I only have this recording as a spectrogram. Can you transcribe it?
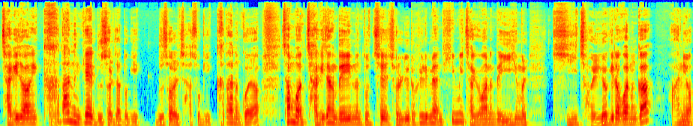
자기저항이 크다는 게 누설자독이, 누설자속이 크다는 거예요. 3번 자기장 내에 있는 도체에 전류를 흘리면 힘이 작용하는데 이 힘을 기전력이라고 하는가? 아니요.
